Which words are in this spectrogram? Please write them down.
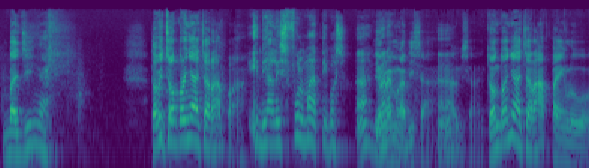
Bajingan. Tapi contohnya acara apa? idealis full mati bos Hah, Ya memang nggak bisa, nggak bisa. Contohnya acara apa yang lu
